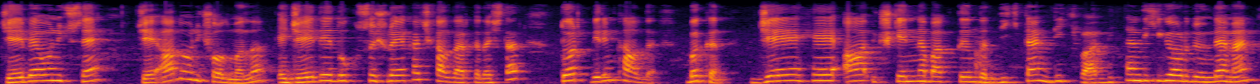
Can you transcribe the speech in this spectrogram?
CB 13 ise CA da 13 olmalı. E CD 9 ise şuraya kaç kaldı arkadaşlar? 4 birim kaldı. Bakın CHA üçgenine baktığımda dikten dik var. Dikten diki gördüğümde hemen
